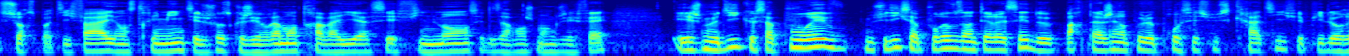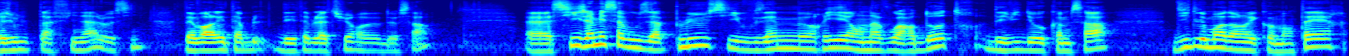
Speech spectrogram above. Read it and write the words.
sur Spotify, en streaming. C'est des choses que j'ai vraiment travaillé assez finement, c'est des arrangements que j'ai faits. Et je me dis que ça pourrait, je me suis dit que ça pourrait vous intéresser de partager un peu le processus créatif et puis le résultat final aussi, d'avoir des tablatures de ça. si jamais ça vous a plu, si vous aimeriez en avoir d'autres, des vidéos comme ça, dites-le moi dans les commentaires.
